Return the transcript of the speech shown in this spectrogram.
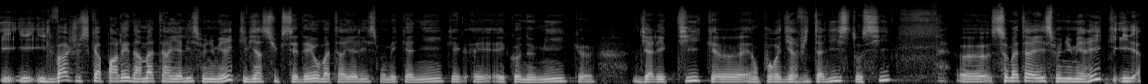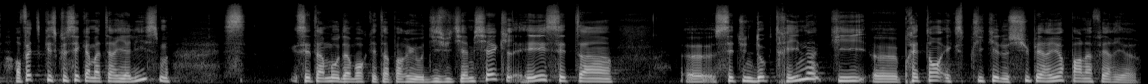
il, il va jusqu'à parler d'un matérialisme numérique qui vient succéder au matérialisme mécanique, é- économique, euh, dialectique, euh, et on pourrait dire vitaliste aussi. Euh, ce matérialisme numérique, il- en fait, qu'est-ce que c'est qu'un matérialisme? C'est- un mot d'abord qui est apparu au XVIIIe siècle, et c'est un, euh, c'est une doctrine qui prétend expliquer le supérieur par l'inférieur.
